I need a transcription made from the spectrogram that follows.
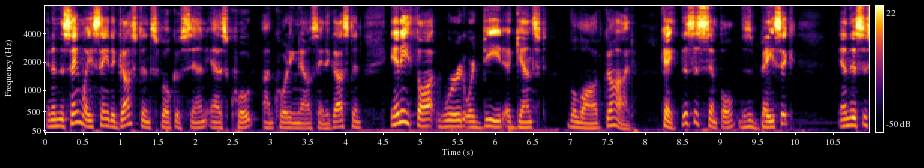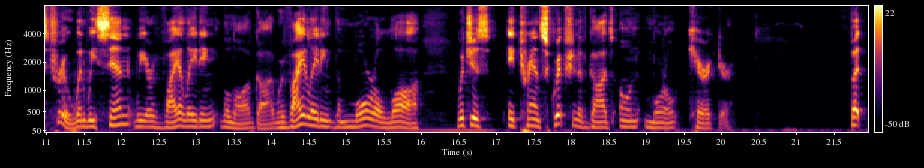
And in the same way, St. Augustine spoke of sin as, quote, I'm quoting now St. Augustine, any thought, word, or deed against the law of God. Okay, this is simple, this is basic, and this is true. When we sin, we are violating the law of God. We're violating the moral law, which is a transcription of God's own moral character. But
